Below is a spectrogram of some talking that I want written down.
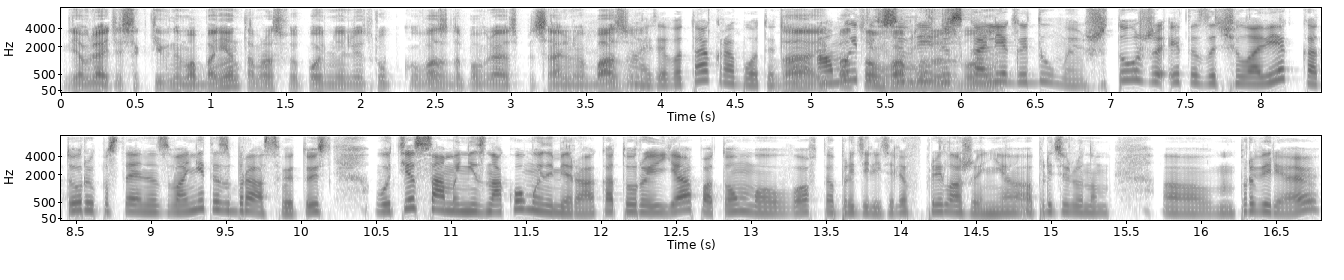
являетесь активным абонентом, раз вы подняли трубку, вас добавляют в специальную базу. А, это вот так работает? Да, а мы-то потом все время с коллегой думаем, что же это за человек, который постоянно звонит и сбрасывает. То есть вот те самые незнакомые номера, которые я потом э, в автоопределителе, в приложении определенном э, проверяю,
